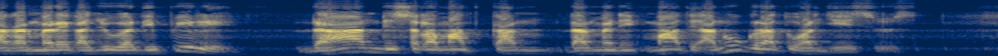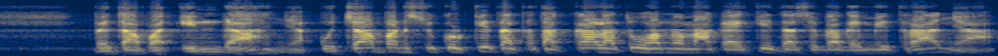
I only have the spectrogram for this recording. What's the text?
agar mereka juga dipilih dan diselamatkan dan menikmati anugerah Tuhan Yesus. Betapa indahnya ucapan syukur kita ketakala Tuhan memakai kita sebagai mitranya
